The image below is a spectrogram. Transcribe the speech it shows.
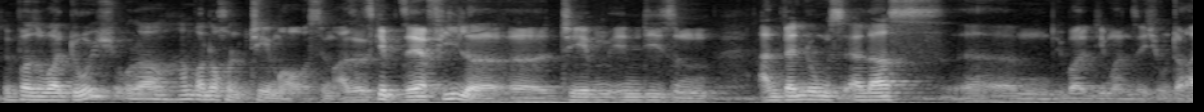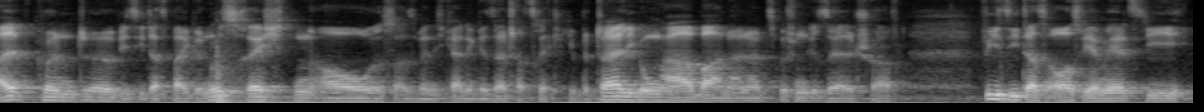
Sind wir soweit durch oder haben wir noch ein Thema aus dem? Also es gibt sehr viele äh, Themen in diesem Anwendungserlass, äh, über die man sich unterhalten könnte. Wie sieht das bei Genussrechten aus? Also wenn ich keine gesellschaftsrechtliche Beteiligung habe an einer Zwischengesellschaft. Wie sieht das aus? Wir haben jetzt die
